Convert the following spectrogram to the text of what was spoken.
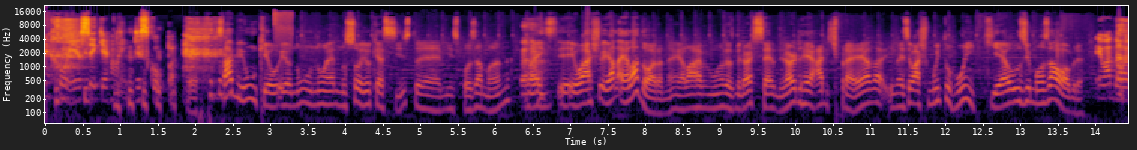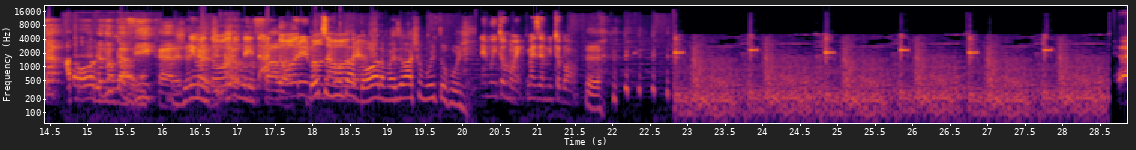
É ruim, eu sei que é ruim, desculpa. Sabe um que eu, eu não, não, é, não sou eu que assisto, é minha esposa Amanda. Aham. Mas eu acho. Ela, ela adora, né? Ela é uma das melhores séries, melhor do reality pra ela. Mas eu acho muito ruim que é Os Irmãos à Obra. Eu adoro. Adoro. Eu nunca vi, cara. Eu. Todo adoro, mundo eu fala. adoro Irmãos Todo à mundo Obra. adora, mas eu acho muito ruim. É muito ruim, mas é muito bom. É.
